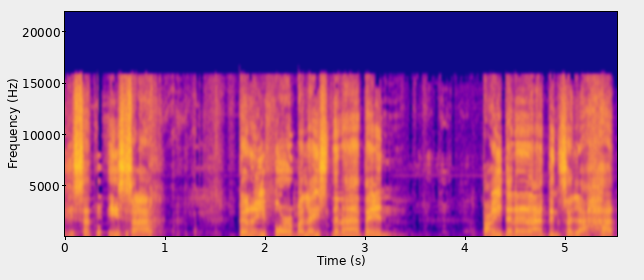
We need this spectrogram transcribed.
isa't isa. Pero i-formalize na natin. Pakita na natin sa lahat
